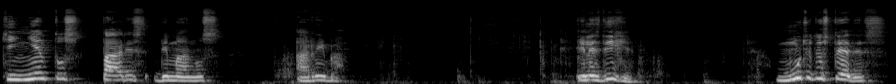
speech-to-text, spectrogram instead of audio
500 pares de manos arriba. Y les dije, Muitos de ustedes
